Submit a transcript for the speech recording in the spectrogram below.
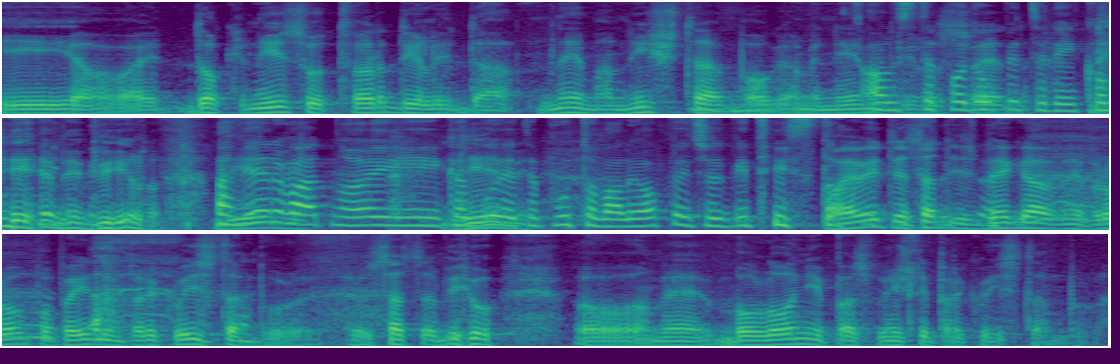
I ovaj, dok nisu utvrdili da nema ništa, mm. Boga mi nije Ali ste pod upitnikom. Nije mi bilo. A vjerovatno i kad budete putovali opet će biti isto. Pa vidite, sad izbjegavam Evropu pa idem preko Istanbula. Sad sam bio u Bolonji pa smo išli preko Istanbula.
